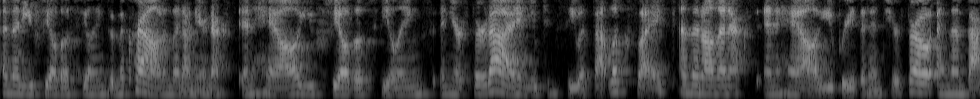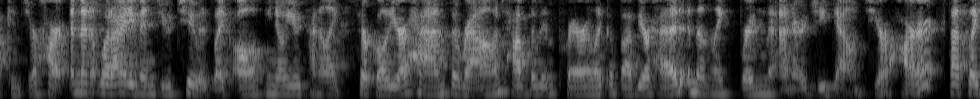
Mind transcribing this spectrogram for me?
and then you feel those feelings in the crown. And then on your next inhale, you feel those feelings in your third eye and you can see what that looks like. And then on the next inhale, you breathe it into your throat and then back into your heart. And then what I even do too is like all, you know, you kind of like circle your hands around, have them in prayer like above your head, and then like bring the energy down to your heart. That's like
